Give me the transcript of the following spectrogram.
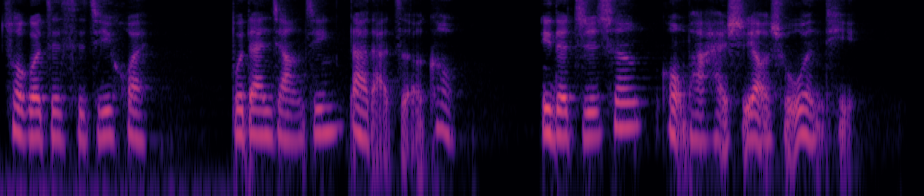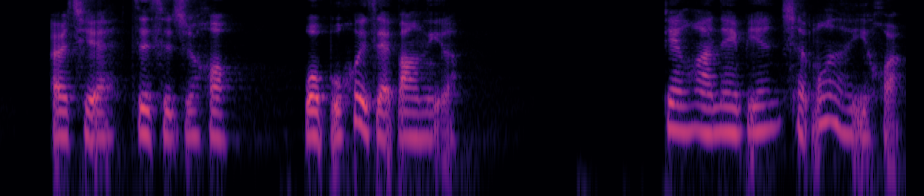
错过这次机会，不但奖金大打折扣，你的职称恐怕还是要出问题。而且这次之后，我不会再帮你了。”电话那边沉默了一会儿。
